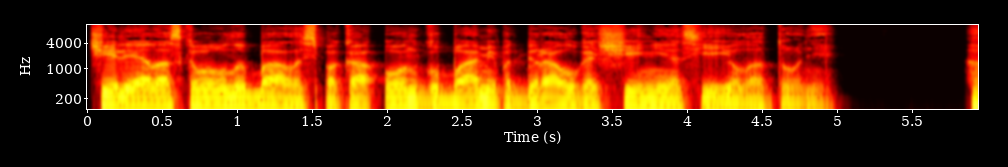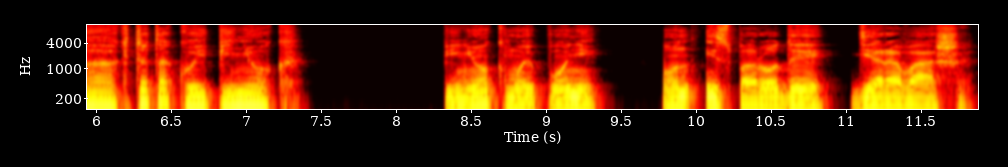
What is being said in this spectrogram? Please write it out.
Челия ласково улыбалась, пока он губами подбирал угощение с ее ладони. «А кто такой пенек?» «Пенек мой пони. Он из породы дераваши».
